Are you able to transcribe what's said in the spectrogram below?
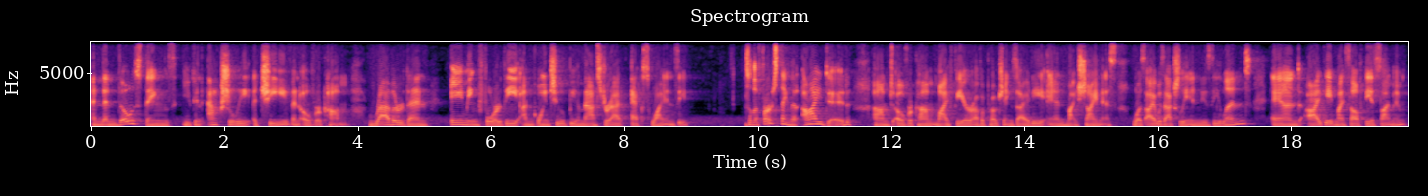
and then those things you can actually achieve and overcome rather than aiming for the I'm going to be a master at X, Y, and Z. So, the first thing that I did um, to overcome my fear of approach anxiety and my shyness was I was actually in New Zealand and I gave myself the assignment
